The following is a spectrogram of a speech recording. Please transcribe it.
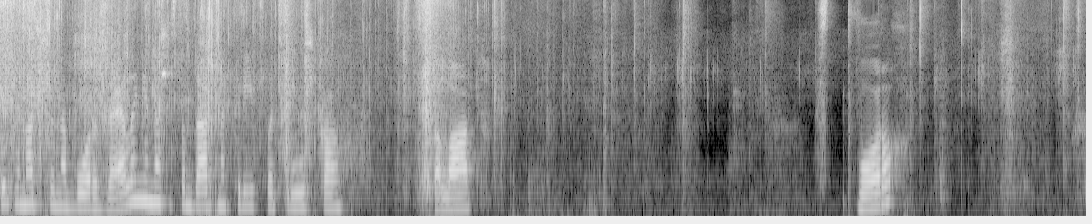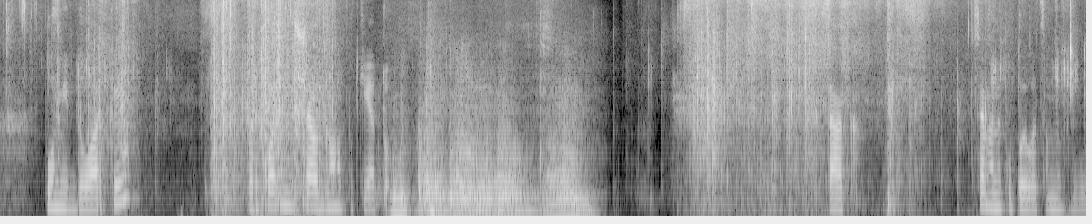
тут у нас ще набор зелені, наша стандартна кріп, петрушка, салат, творог, помідорки. Переходимо ще одного пакету. Так, це ми не купили, це в нас було.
